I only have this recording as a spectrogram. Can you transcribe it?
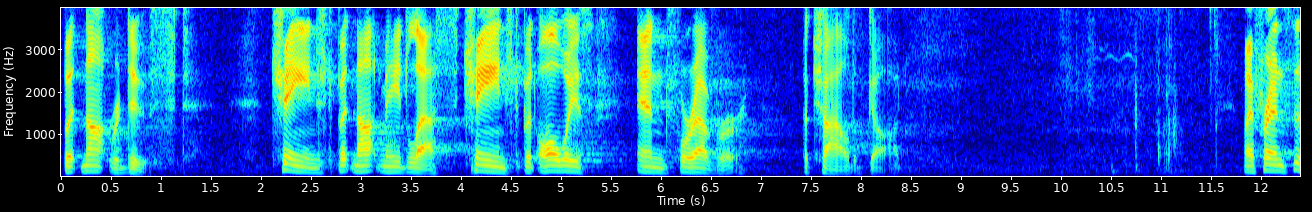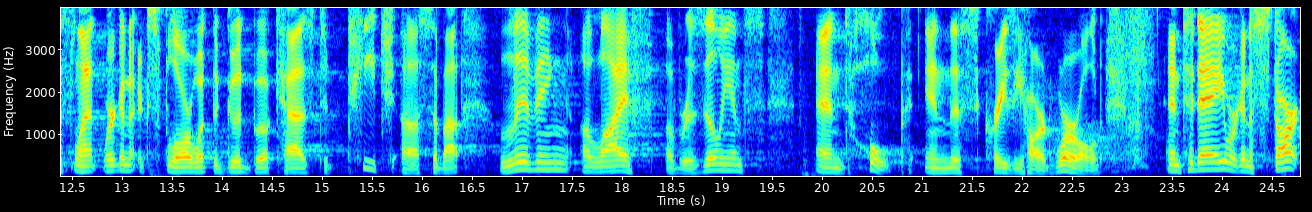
but not reduced. Changed, but not made less. Changed, but always and forever a child of God. My friends, this Lent, we're going to explore what the good book has to teach us about living a life of resilience and hope in this crazy hard world. And today we're going to start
